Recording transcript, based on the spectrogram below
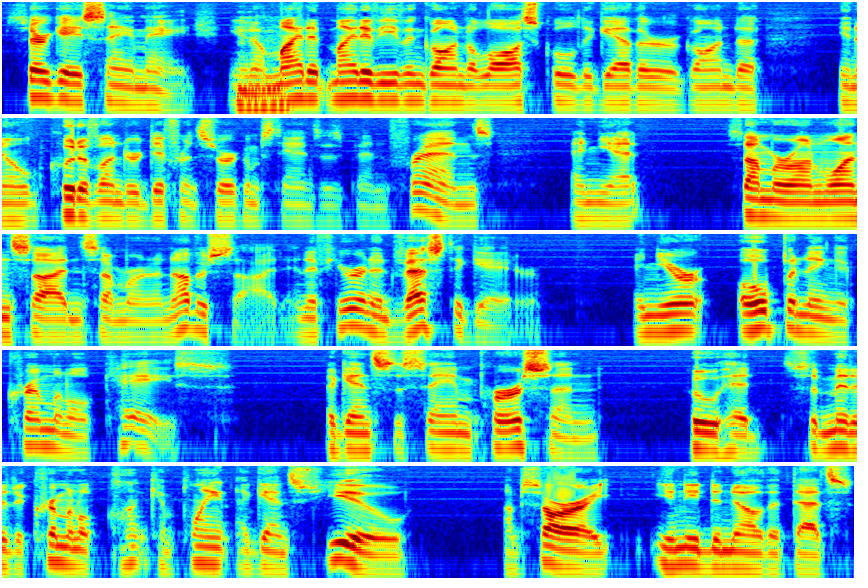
Sergei's same age. You know, mm-hmm. might have might have even gone to law school together or gone to, you know, could have under different circumstances been friends, and yet some are on one side and some are on another side. And if you're an investigator and you're opening a criminal case against the same person who had submitted a criminal complaint against you, I'm sorry, you need to know that that's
